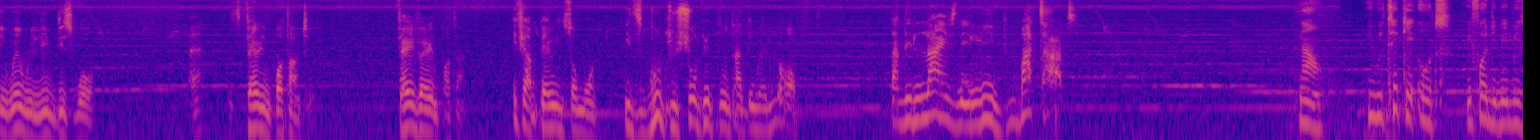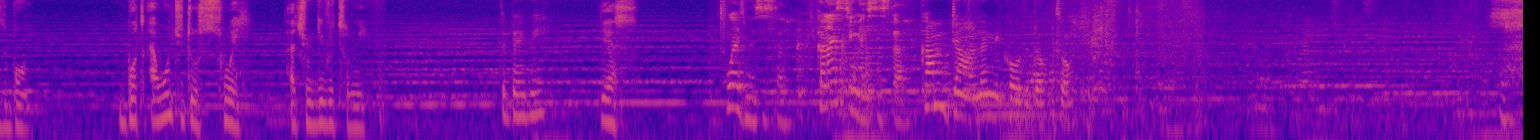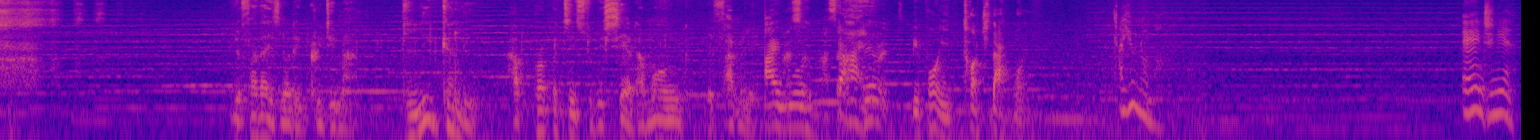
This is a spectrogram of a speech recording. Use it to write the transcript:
the way we live this world. Eh? It's very important too. Very, very important. If you are burying someone, it's good to show people that they were loved, that the lives they lived mattered. Now, you will take a oath before the baby is born. But I want you to swear that you'll give it to me. The baby? Yes. Where's my sister? Can I see my sister? Calm down. Let me call the doctor. Your father is not a greedy man. Legally, her property is to be shared among the family. I As a- will as a die parent. before he touch that one. Are you normal? Engineer,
